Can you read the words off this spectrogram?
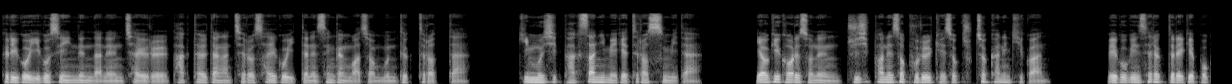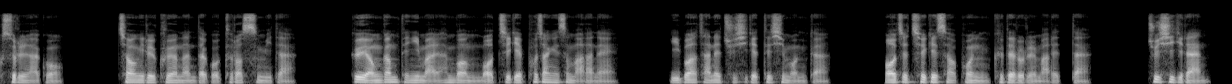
그리고 이곳에 있는 나는 자유를 박탈당한 채로 살고 있다는 생각마저 문득 들었다. 김문식 박사님에게 들었습니다. 여기 거래소는 주식판에서 부를 계속 축적하는 기관, 외국인 세력들에게 복수를 하고 정의를 구현한다고 들었습니다. 그 영감탱이 말 한번 멋지게 포장해서 말하네. 이봐 자네 주식의 뜻이 뭔가. 어제 책에서 본 그대로를 말했다. 주식이란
